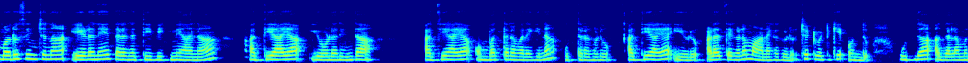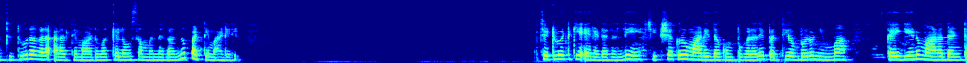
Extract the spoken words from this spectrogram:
ಮರುಸಿಂಚನ ಏಳನೇ ತರಗತಿ ವಿಜ್ಞಾನ, ಅಧ್ಯಾಯ ಏಳರಿಂದ ಅಧ್ಯಾಯ ಒಂಬತ್ತರವರೆಗಿನ ಉತ್ತರಗಳು. ಅಧ್ಯಾಯ ಏಳು, ಅಳತೆಗಳ ಮಾನಕಗಳು. ಚಟುವಟಿಕೆ ಒಂದು, ಉದ್ದ, ಅಗಲ ಮತ್ತು ದೂರಗಳ ಅಳತೆ ಮಾಡುವ ಕೆಲವು ಸಂಬಂಧಗಳನ್ನು ಪಟ್ಟಿ ಮಾಡಿರಿ. ಚಟುವಟಿಕೆ ಎರಡರಲ್ಲಿ ಶಿಕ್ಷಕರು ಮಾಡಿದ ಗುಂಪುಗಳಲ್ಲಿ ಪ್ರತಿಯೊಬ್ಬರು ನಿಮ್ಮ ಕೈಗೇಣು ಮಾನದಂಡ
